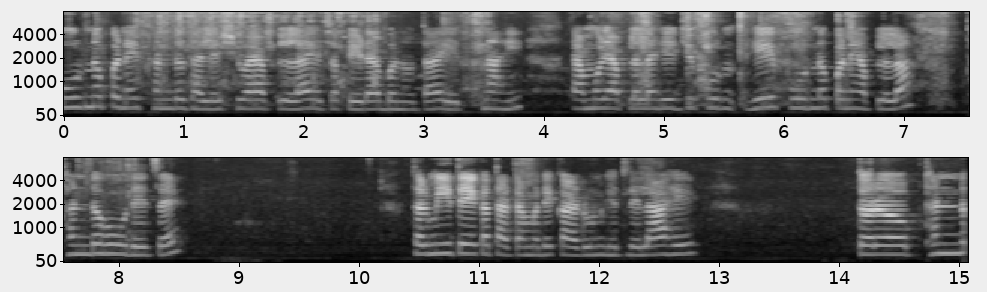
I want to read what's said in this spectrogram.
पूर्णपणे थंड झाल्याशिवाय आपल्याला याचा पेढा बनवता येत नाही. त्यामुळे आपल्याला हे जे पूर्ण हे पूर्णपणे आपल्याला थंड होऊ द्यायचं आहे तर मी ते एका ताटामध्ये काढून घेतलेलं आहे. तर थंड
